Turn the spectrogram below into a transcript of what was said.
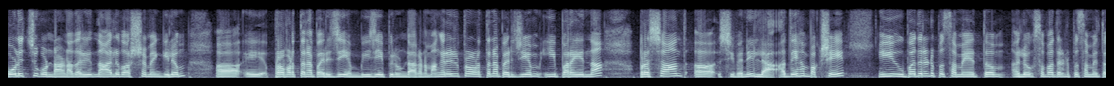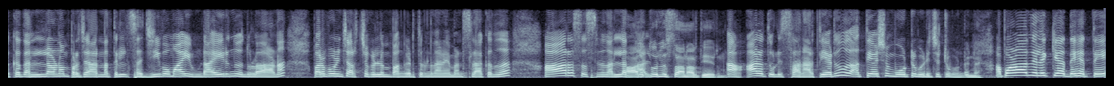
പൊളിച്ചുകൊണ്ടാണ് അതായത് നാല് വർഷമെങ്കിലും പ്രവർത്തന പരിചയം ബി ജെ പിയിൽ ഉണ്ടാകണം. അങ്ങനെ ഒരു പ്രവർത്തന പരിചയം ഈ പറയുന്ന പ്രശാന്ത് ശിവനില്ല. അദ്ദേഹം പക്ഷേ ഈ ഉപതെരഞ്ഞെടുപ്പ് സമയത്തും ലോക്സഭാ തെരഞ്ഞെടുപ്പ് സമയത്തൊക്കെ നല്ലോണം പ്രചാരണത്തിൽ സജീവമായി ഉണ്ടായിരുന്നു എന്നുള്ളതാണ് പലപ്പോഴും ചർച്ചകളിലും പങ്കെടുത്തിട്ടുണ്ടെന്നാണ് ഞാൻ മനസ്സിലാക്കുന്നത്. ആർ എസ് എസിന് നല്ല ആ ആലത്തൂലി സ്ഥാനാർത്ഥിയായിരുന്നു. അത്യാവശ്യം വോട്ട് പിടിച്ചിട്ടുമുണ്ട്. അപ്പോൾ ആ നിലയ്ക്ക് അദ്ദേഹത്തെ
